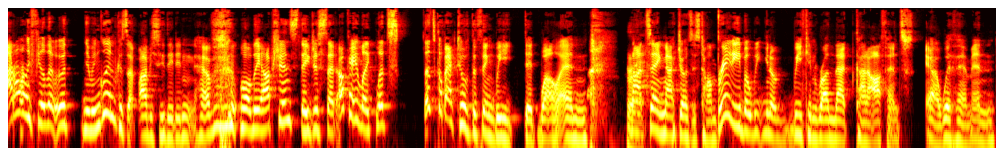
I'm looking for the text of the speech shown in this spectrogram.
I don't really feel that with New England because obviously they didn't have all the options. They just said, okay, like let's let's go back to the thing we did well, and Right. not saying Mac Jones is Tom Brady, but we you know we can run that kind of offense uh, with him, and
